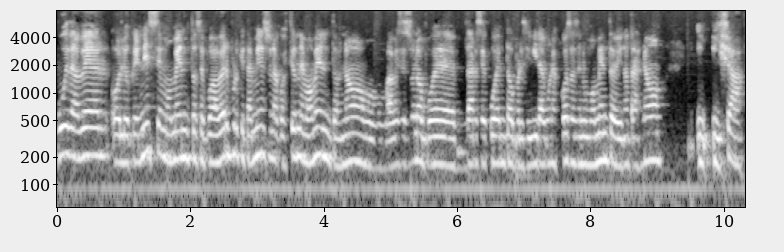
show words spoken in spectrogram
pueda ver o lo que en ese momento se pueda ver, porque también es una cuestión de momentos, ¿no? A veces uno puede darse cuenta o percibir algunas cosas en un momento y en otras no, y, y ya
